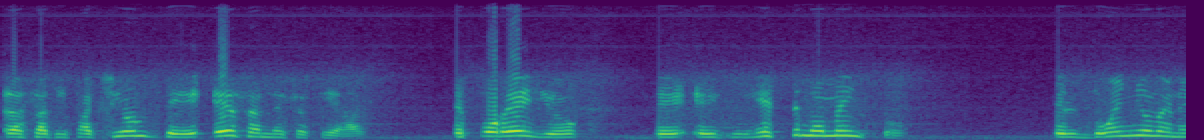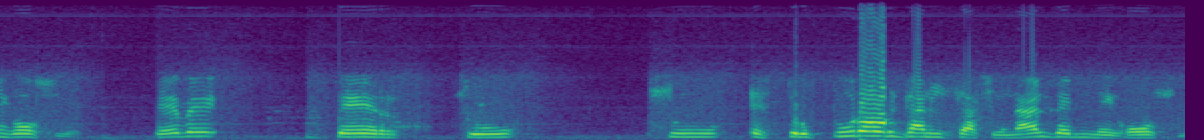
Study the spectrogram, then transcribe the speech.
la satisfacción de esas necesidades. Es por ello que en este momento el dueño de negocio debe ver su su estructura organizacional del negocio.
